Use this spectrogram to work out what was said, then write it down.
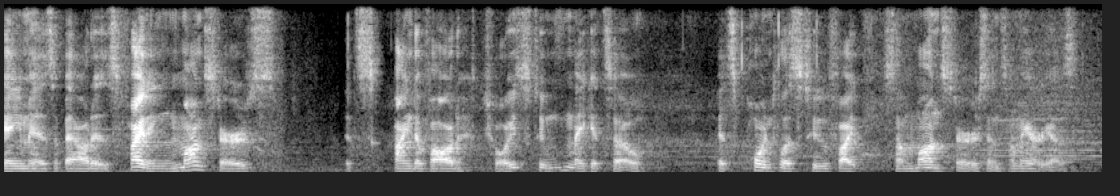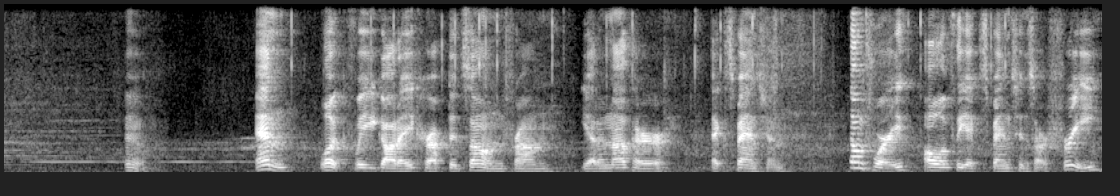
game is about is fighting monsters, it's kind of odd choice to make it so. It's pointless to fight some monsters in some areas. Ooh. And look, we got a corrupted zone from yet another expansion. Don't worry, all of the expansions are free,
